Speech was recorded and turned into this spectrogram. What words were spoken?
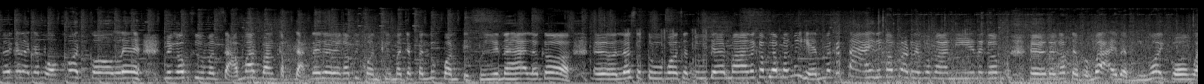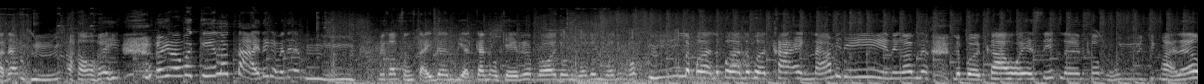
เฮ้ยกำลังจะบอกโคตรโกงเลยนะครับคือมันสามารถวางกับดักได้เลยนะครับทุกคนคือมันจะเป็นลูกบอลติดพื้นนะฮะแล้วก็เออแล้วศัตรูพอศัตรูเดินมานะครับแล้วมันไม่เห็นมันก็ตายนะครับอะไรประมาณนี้นะครับเออนะครับแต่ผมว่าไอ้แบบหิงห้อยโกงกว่านะอื้อหือเอาเฮ้ยเฮ้ยเมื่อกี้เราตายได้ไงวะเนี่ยอื้นะครับสงสัยเดินเบียดกันโอเคเรียบร้อยโดนหัวโดนหัวโดนหัวอื้อระเบิดระเบิดระเบิดคาแอ่งน้ำไม่ดีนะครับระเบิดคาโอเอซิสเลยนะครับอุ้ยชิบหายแล้ว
